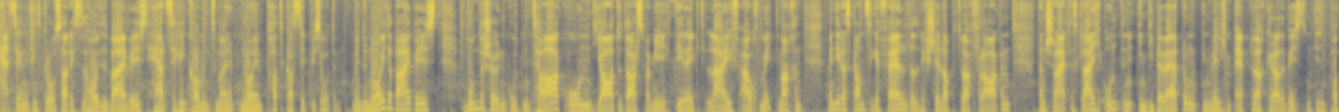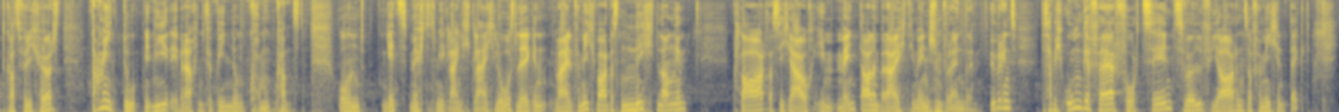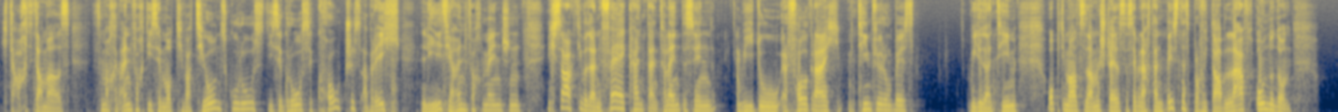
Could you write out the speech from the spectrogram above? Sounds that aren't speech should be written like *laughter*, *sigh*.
Herzlich, ich finde es großartig, dass du heute dabei bist. Herzlich willkommen zu meiner neuen Podcast-Episode. Wenn du neu dabei bist, wunderschönen guten Tag und ja, du darfst bei mir direkt live auch mitmachen. Wenn dir das Ganze gefällt oder ich stelle ab und zu auch Fragen, dann schreib es gleich unten in die Bewertung, in welchem App du auch gerade bist und diesen Podcast für dich hörst, damit du mit mir eben auch in Verbindung kommen kannst. Und jetzt möchte ich mir gleich, gleich loslegen, weil für mich war das nicht lange klar, dass ich auch im mentalen Bereich die Menschen verändere. Übrigens, das habe ich ungefähr vor 10, 12 Jahren so für mich entdeckt. Ich dachte damals, das machen einfach diese Motivationsgurus, diese großen Coaches, aber ich lese einfach Menschen. Ich sage dir, wo deine Fähigkeiten, deine Talente sind, wie du erfolgreich mit Teamführung bist, wie du dein Team optimal zusammenstellst, dass eben auch dein Business profitabel läuft und und und.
